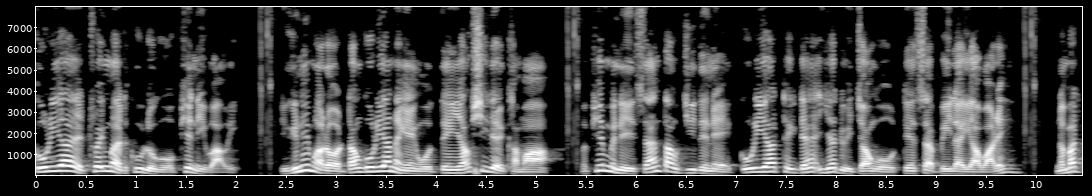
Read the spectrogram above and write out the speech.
ကိုရီးယားရဲ့ trademark တစ်ခုလိုကိုဖြစ်နေပါပြီ ဒီကနေ့မှာတော့တောင်ကိုရီးယားနိုင်ငံကိုတင်ရောက်ရှိတဲ့အခါမှာမဖြစ်မနေစမ်းတောက်ကြည့်တဲ့ကိုရီးယားထိပ်တန်းအရက်တွေအကြောင်းကိုတင်ဆက်ပေးလိုက်ရပါတယ်နံပါတ်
